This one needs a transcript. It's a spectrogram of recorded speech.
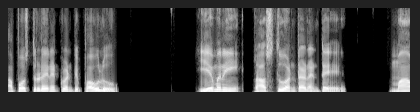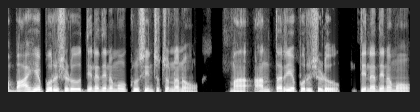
అపోస్తుడైనటువంటి పౌలు ఏమని రాస్తూ అంటాడంటే మా బాహ్య పురుషుడు దినదినము కృషించుచున్నను మా ఆంతర్య పురుషుడు దినదినము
